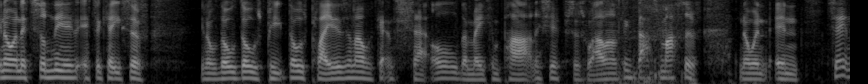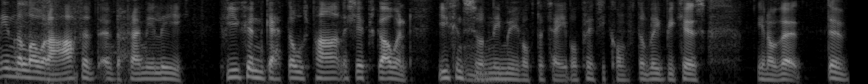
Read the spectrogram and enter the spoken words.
you know, and it's suddenly it's a case of, you know, those those pe- those players are now getting settled. They're making partnerships as well, and I think that's massive. You know, in, in certainly in the lower half of, of the Premier League, if you can get those partnerships going, you can suddenly mm. move up the table pretty comfortably because, you know, the the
